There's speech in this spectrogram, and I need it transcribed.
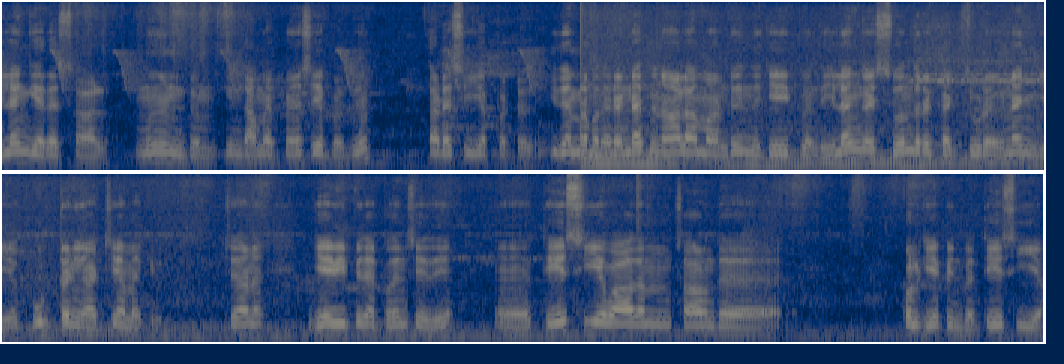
இலங்கை அரசால் மீண்டும் இந்த அமைப்பு செய்யப்பட்டது? தடை செய்யப்பட்டது. இதன் பார்த்தா ரெண்டாயிரத்தி நாலாம் ஆண்டு இந்த ஜேவிபி வந்து இலங்கை சுதந்திர கட்சியுடன் இணைஞ்சு கூட்டணி ஆட்சி அமைக்குது. சரியான ஜேவிபி தற்போது செய்து தேசியவாதம் சார்ந்த கொள்கையை பின்பற்றி தேசிய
